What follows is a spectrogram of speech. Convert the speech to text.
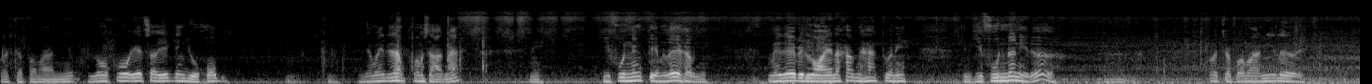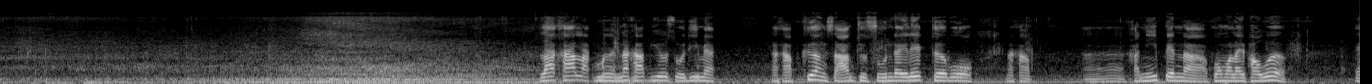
ก็จะประมาณนี้โลโก้ s อ x ยังอยู่ครบ ยังไม่ได้ทำความสะอาดนะ นี่กี่ฝุ่นยังเต็มเลยครับนี่ ไม่ได้เป็นรอยนะครับนะตัวนี้เป็นกี่ฝุ่นด้อนี่เด้อก็จะประมาณนี้เลยราคาหลักหมื่นนะครับ u s u d Max นะครับ เครื่อง 3.0 Direct Turbo นะครับอ่าคันนี้เป็นอ่าพวงมาลัย Power แอ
